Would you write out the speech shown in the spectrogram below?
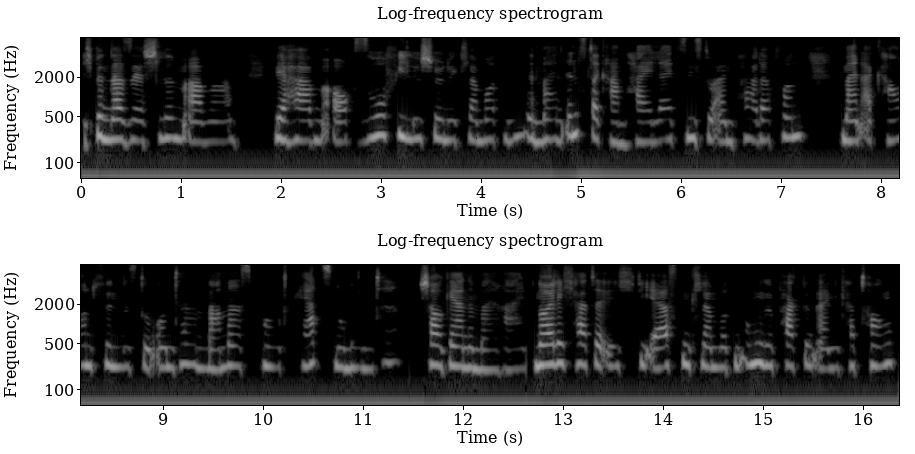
Ich bin da sehr schlimm, aber wir haben auch so viele schöne Klamotten. In meinen Instagram-Highlights siehst du ein paar davon. Mein Account findest du unter mamas.herzmomente. Schau gerne mal rein. Neulich hatte ich die ersten Klamotten umgepackt in einen Karton.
